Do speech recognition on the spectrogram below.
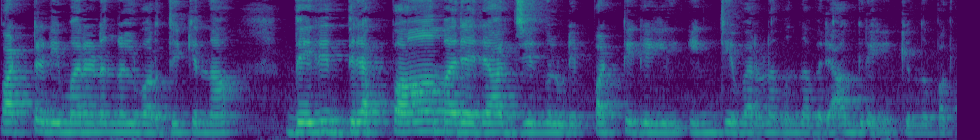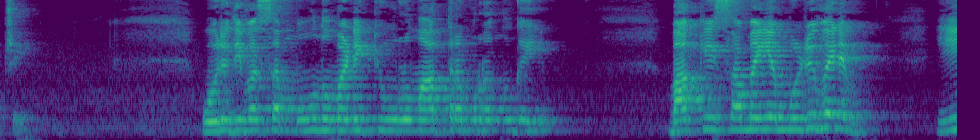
പട്ടിണി മരണങ്ങൾ വർദ്ധിക്കുന്ന ദരിദ്ര പാമര രാജ്യങ്ങളുടെ പട്ടികയിൽ ഇന്ത്യ വരണമെന്ന് അവർ ആഗ്രഹിക്കുന്നു പക്ഷേ ഒരു ദിവസം മൂന്ന് മണിക്കൂർ മാത്രം ഉറങ്ങുകയും ബാക്കി സമയം മുഴുവനും ഈ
